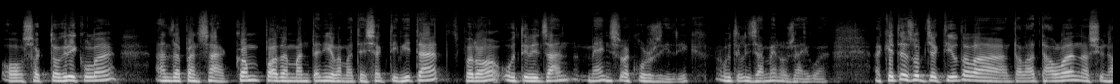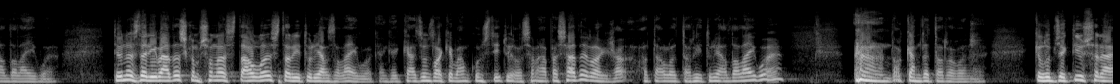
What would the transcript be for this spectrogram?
o el sector agrícola, han de pensar com poden mantenir la mateixa activitat, però utilitzant menys recurs hídric, utilitzant menys aigua. Aquest és l'objectiu de, la, de la taula nacional de l'aigua. Té unes derivades com són les taules territorials de l'aigua, que en aquest cas doncs, la que vam constituir la setmana passada la, la taula territorial de l'aigua del Camp de Tarragona que l'objectiu serà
